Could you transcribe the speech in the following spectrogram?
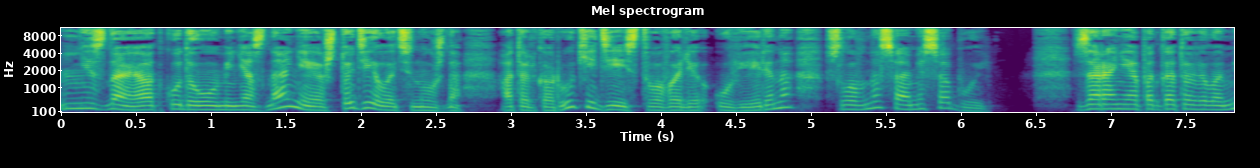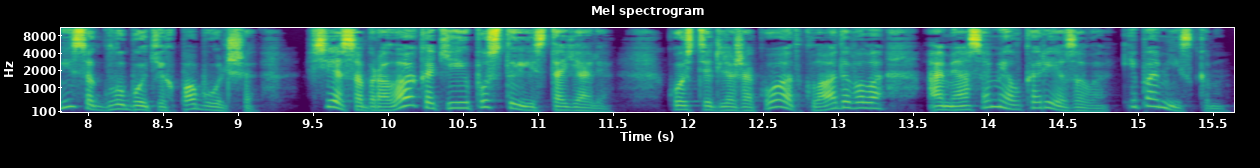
Не знаю, откуда у меня знания, что делать нужно, а только руки действовали уверенно, словно сами собой. Заранее подготовила мисок глубоких побольше. Все собрала, какие пустые стояли. Кости для Жако откладывала, а мясо мелко резала. И по мискам.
